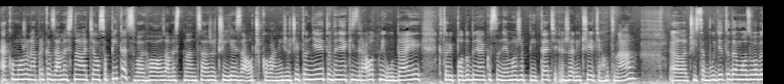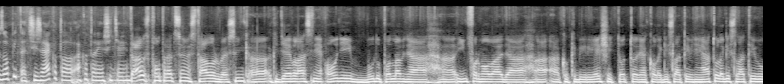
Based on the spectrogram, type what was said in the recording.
ako môže napríklad zamestnávateľ sa pýtať svojho zamestnanca, že či je zaočkovaný, že či to nie je teda nejaký zdravotný údaj, ktorý podobne ako sa nemôže pýtať ženy, či je tehotná, e, či sa bude teda môcť vôbec opýtať. Čiže ako to, ako to riešite? Tam spolupracujeme s Tyler Wessing, e, kde vlastne oni budú podľa mňa e, informovať a, a ako keby riešiť toto nejako legislatívne. Ja tú legislatívu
